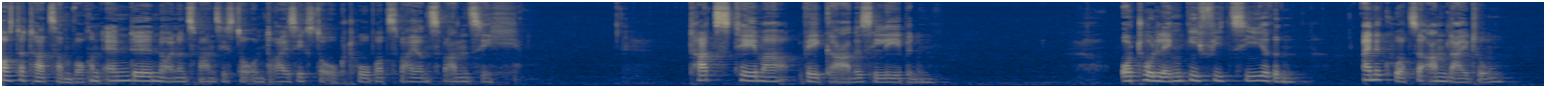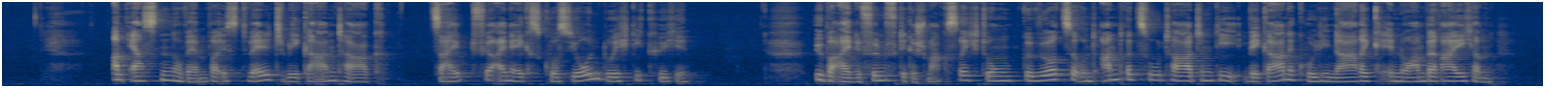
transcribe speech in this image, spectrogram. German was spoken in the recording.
Aus der Taz am Wochenende, 29. und 30. Oktober 2022. Taz-Thema veganes Leben. Ottolengifizieren. Eine kurze Anleitung. Am 1. November ist Weltvegantag. Zeit für eine Exkursion durch die Küche über eine fünfte Geschmacksrichtung, Gewürze und andere Zutaten, die vegane Kulinarik enorm bereichern,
